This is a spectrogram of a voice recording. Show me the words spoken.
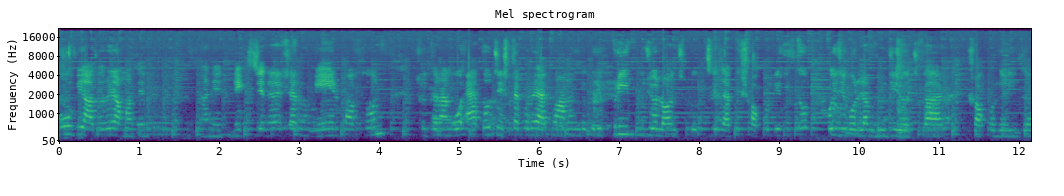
খুবই আদরে আমাদের মানে নেক্সট জেনারেশন মেয়ের মতন। সুতরাং ও এত চেষ্টা করে এত আনন্দ করে প্রি পুজো লঞ্চ করছে যাতে সকলেরই তো ওই যে বললাম রুজি রোজগার সকলেরই তো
